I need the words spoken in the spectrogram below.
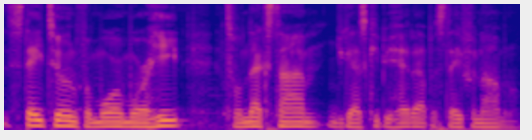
stay tuned for more and more heat. Until next time, you guys keep your head up and stay phenomenal.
